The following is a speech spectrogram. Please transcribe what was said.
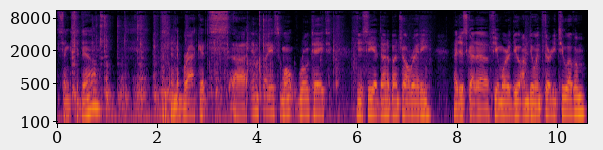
Sinks it down. And the brackets uh, in place, won't rotate. You see I've done a bunch already. I just got a few more to do. I'm doing 32 of them.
